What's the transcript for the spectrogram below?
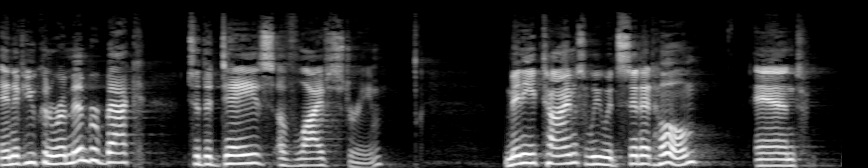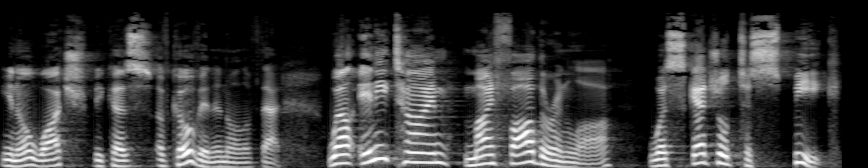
And if you can remember back to the days of live stream, many times we would sit at home and, you know, watch because of COVID and all of that. Well, anytime my father in law was scheduled to speak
